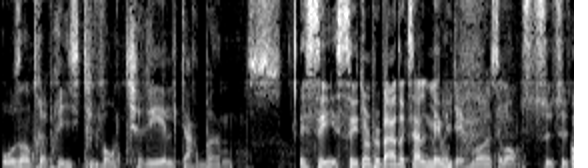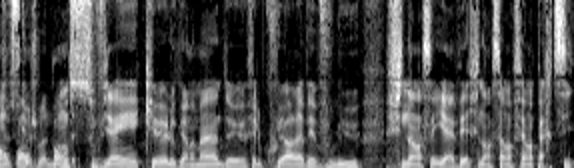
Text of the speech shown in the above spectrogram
aux entreprises qui vont créer le carbone. Et c'est, c'est un peu paradoxal, mais oui. c'est bon. C'est, tout ce que je me On se souvient que le gouvernement de Philippe Couillard avait voulu financer et avait financé en fait en partie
